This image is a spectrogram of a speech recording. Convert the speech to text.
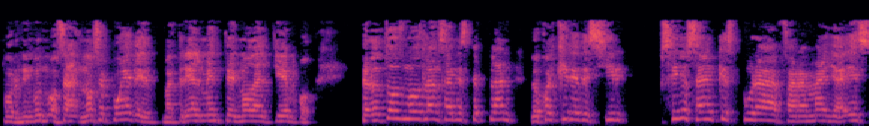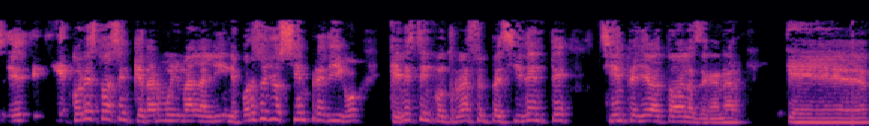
por ningún, o sea, no se puede, materialmente no da el tiempo. Pero de todos modos lanzan este plan, lo cual quiere decir pues ellos saben que es pura faramaya, es, con esto hacen quedar muy mal al INE. Por eso yo siempre digo que en este encontronazo el presidente siempre lleva todas las de ganar. Eh,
